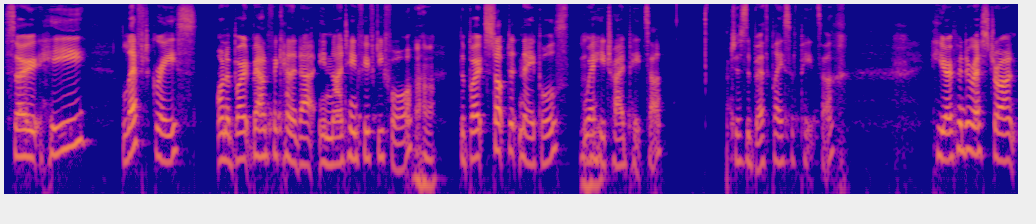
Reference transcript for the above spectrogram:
So he left Greece on a boat bound for Canada in 1954. The boat stopped at Naples, where he tried pizza, which is the birthplace of pizza. He opened a restaurant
